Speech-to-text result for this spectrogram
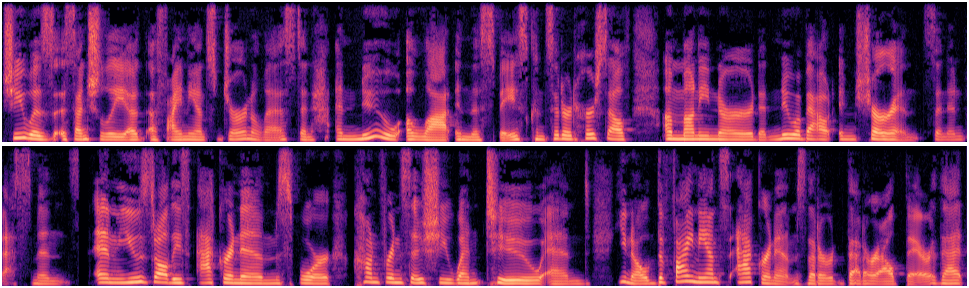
she was essentially a, a finance journalist and, and knew a lot in this space, considered herself a money nerd and knew about insurance and investments and used all these acronyms for conferences she went to and, you know, the finance acronyms that are that that are out there that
